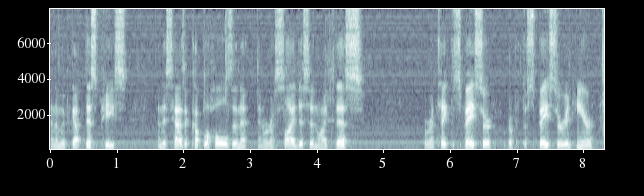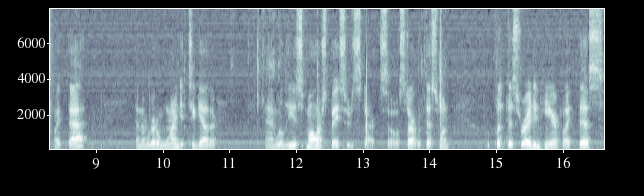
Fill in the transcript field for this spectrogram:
and then we've got this piece, and this has a couple of holes in it, and we're going to slide this in like this. We're going to take the spacer, we're going to put the spacer in here, like that, and then we're going to wind it together. And we'll use smaller spacers to start. So we'll start with this one. We'll put this right in here, like this.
